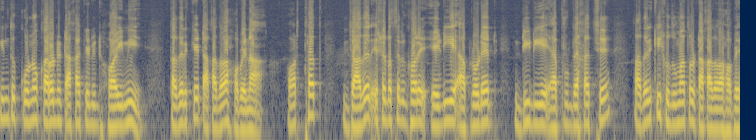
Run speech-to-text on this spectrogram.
কিন্তু কোনো কারণে টাকা ক্রেডিট হয়নি, তাদেরকে টাকা দেওয়া হবে না। অর্থাৎ যাদের স্ট্যাটাসের ঘরে এডিএ আপলোডেড ডিডিএ অ্যাপ্রুভ দেখাচ্ছে, তাদেরকেই শুধুমাত্র টাকা দেওয়া হবে।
